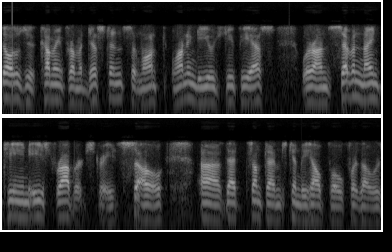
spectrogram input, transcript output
those who are coming from a distance and want wanting to use GPS, we're on 719 East Robert Street. So uh, that sometimes can be helpful for those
